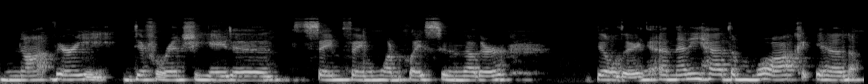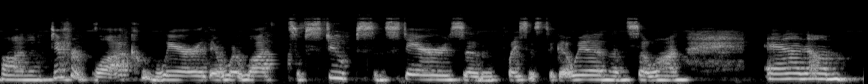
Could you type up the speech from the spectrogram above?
not very differentiated, same thing one place to another building. And then he had them walk in on a different block where there were lots of stoops and stairs and places to go in and so on. And um,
